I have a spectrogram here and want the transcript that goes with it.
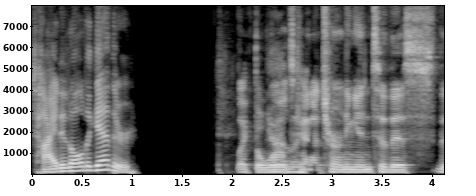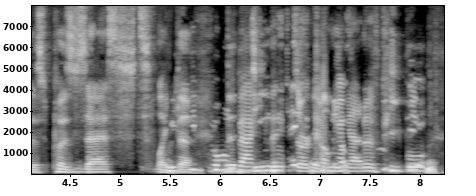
tied it all together. Like the world's Golly. kind of turning into this this possessed, like the the back to demons are coming out of people.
